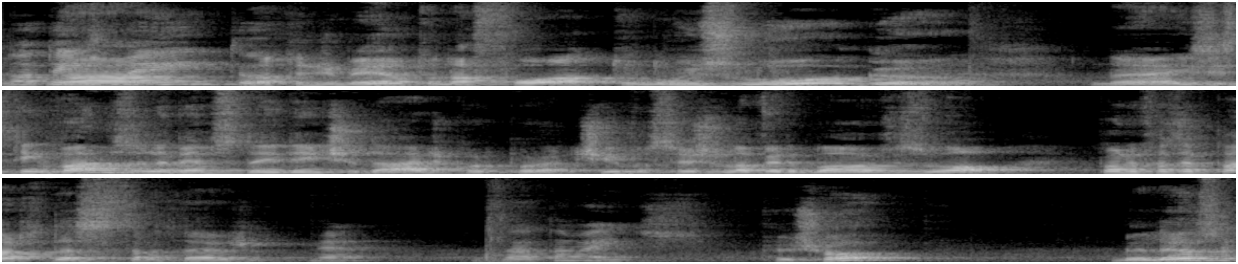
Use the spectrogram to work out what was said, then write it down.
no, atendimento. Na, no atendimento, na foto, no slogan. É. Né? Existem vários elementos da identidade corporativa, seja ela verbal ou visual, que podem fazer parte dessa estratégia. É, exatamente. Fechou? Beleza?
